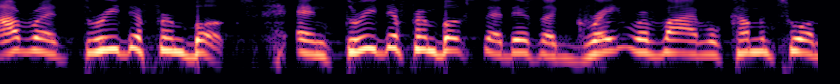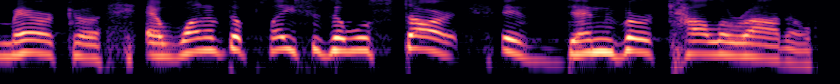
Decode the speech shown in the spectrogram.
I read three different books, and three different books said there's a great revival revival come into America. And one of the places it will start is Denver, Colorado.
